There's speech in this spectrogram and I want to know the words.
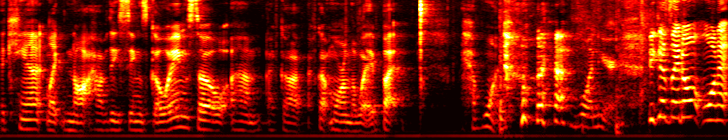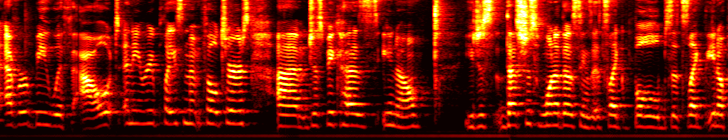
I can't like not have these things going. So um, I've got, I've got more on the way, but I have one, I have one here because I don't want to ever be without any replacement filters um, just because, you know, you just, that's just one of those things. It's like bulbs. It's like, you know,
